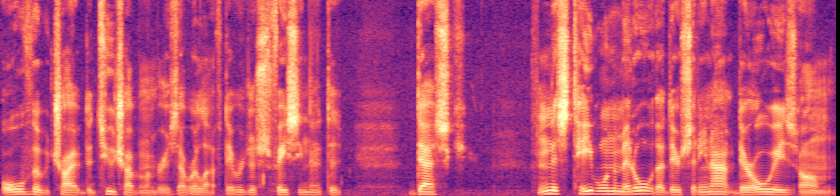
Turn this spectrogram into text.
all the tribe the two tribal members that were left. They were just facing at the desk. And this table in the middle that they're sitting at, they're always um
